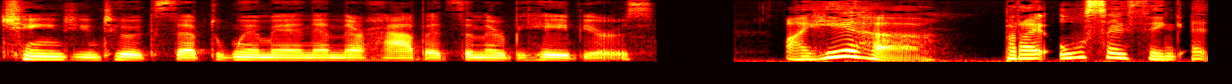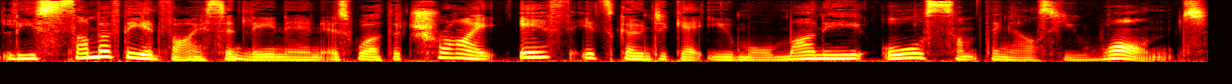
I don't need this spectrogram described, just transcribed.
changing to accept women and their habits and their behaviors. I hear her, but I also think at least some of the advice in Lean In is worth a try if it's going to get you more money or something else you want.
